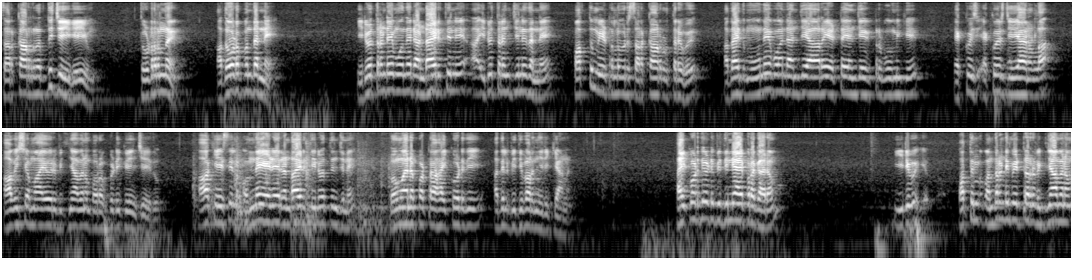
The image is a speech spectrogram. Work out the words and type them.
സർക്കാർ റദ്ദ് ചെയ്യുകയും തുടർന്ന് അതോടൊപ്പം തന്നെ ഇരുപത്തിരണ്ട് മൂന്ന് രണ്ടായിരത്തിന് ഇരുപത്തിരഞ്ചിന് തന്നെ പത്ത് മീറ്ററിൽ ഒരു സർക്കാർ ഉത്തരവ് അതായത് മൂന്ന് പോയിന്റ് അഞ്ച് ആറ് എട്ട് അഞ്ച് ഹെക്ടർ ഭൂമിക്ക് എക്വയർ എക്വയർ ചെയ്യാനുള്ള ആവശ്യമായ ഒരു വിജ്ഞാപനം പുറപ്പെടുവിക്കുകയും ചെയ്തു. ആ കേസിൽ ഒന്ന് ഏഴ് രണ്ടായിരത്തി ഇരുപത്തഞ്ചിന് ബഹുമാനപ്പെട്ട ഹൈക്കോടതി അതിൽ വിധി പറഞ്ഞിരിക്കുകയാണ്. ഹൈക്കോടതിയുടെ വിധിന്യായ പ്രകാരം ഇരുപ പത്ത് പന്ത്രണ്ട് മീറ്റർ വിജ്ഞാപനം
